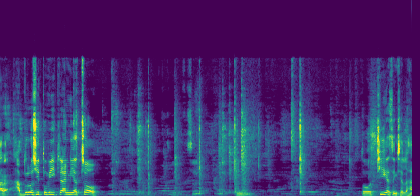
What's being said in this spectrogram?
আর আব্দুর রশিদ তুমি ট্রাং নিয়ে যাচ্ছ? হুম। তো ঠিক আছে ইনশাল্লাহ হ্যাঁ?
